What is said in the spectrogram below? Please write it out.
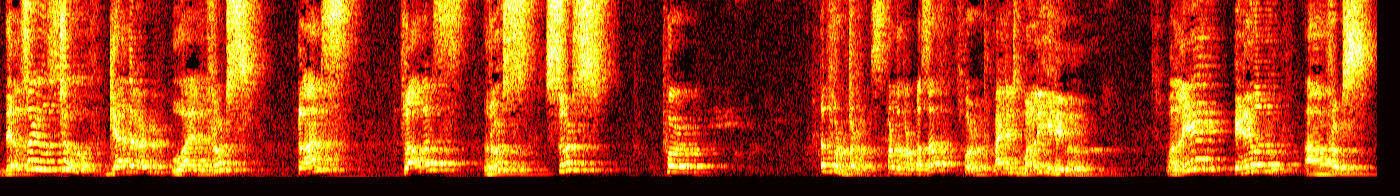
They also used to gather wild fruits plants flowers roots shoots for the food purpose, for the purpose of food. Mind it, only edible. Only edible uh, fruits.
